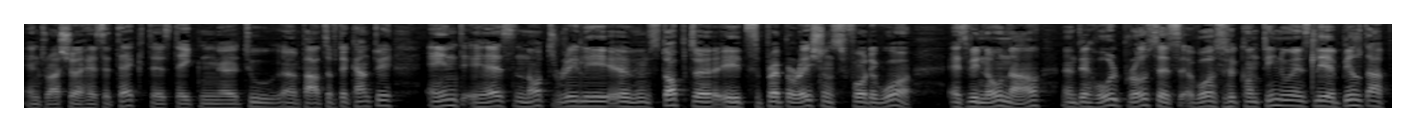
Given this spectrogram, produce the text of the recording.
and Russia has attacked, has taken uh, two uh, parts of the country, and it has not really uh, stopped uh, its preparations for the war. As we know now, and the whole process was continuously built up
